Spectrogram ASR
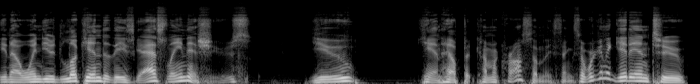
you know, when you look into these gasoline issues, you can't help but come across some of these things. So we're going to get into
